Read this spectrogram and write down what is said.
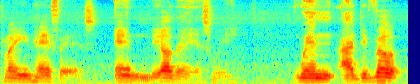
playing half-ass and the other ass way. When I developed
